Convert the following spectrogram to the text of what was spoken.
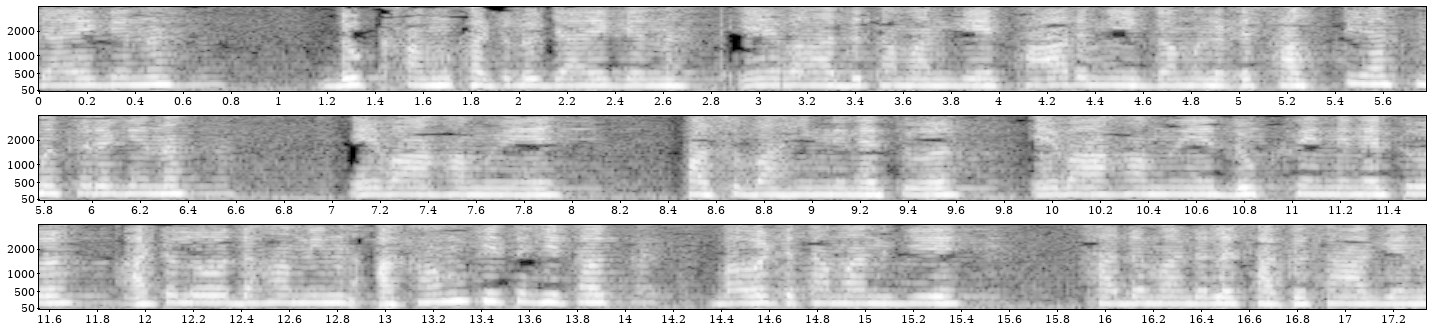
ජයගෙන දුක්ඛම් කටළු ජයගෙන ඒවාද තමන්ගේ පාරමී ගමනට ශක්තියක්ම කරගෙන ඒවා හැමුවේ පසුබහින්නේ නැතුව ඒවා හැමේ දුක් වෙන්නේ නැතුව අටලෝ දහමින් අකම්පිත හිතක් බවට Tamanගේ හද මණ්ඩල සකසාගෙන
